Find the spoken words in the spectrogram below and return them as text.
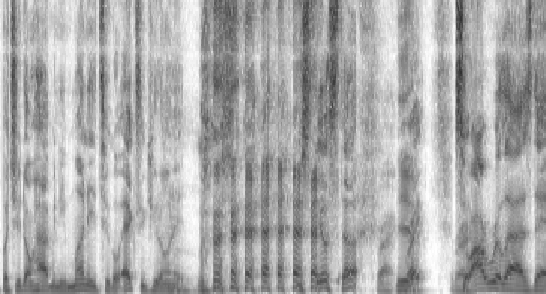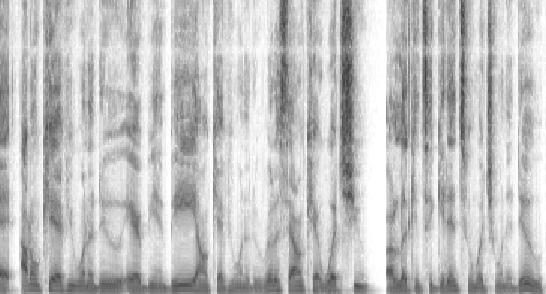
But you don't have any money to go execute on it, mm. you're still stuck. Right. Yeah. Right. So I realized that I don't care if you want to do Airbnb, I don't care if you want to do real estate, I don't care what you are looking to get into and what you want to do.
